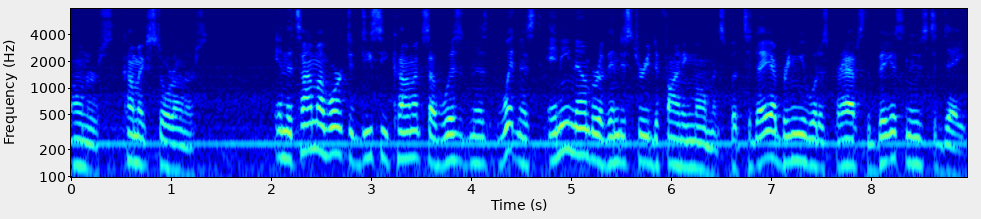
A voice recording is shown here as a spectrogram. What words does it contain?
owners, comic store owners. In the time I've worked at DC Comics, I've witnessed, witnessed any number of industry defining moments, but today I bring you what is perhaps the biggest news to date.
